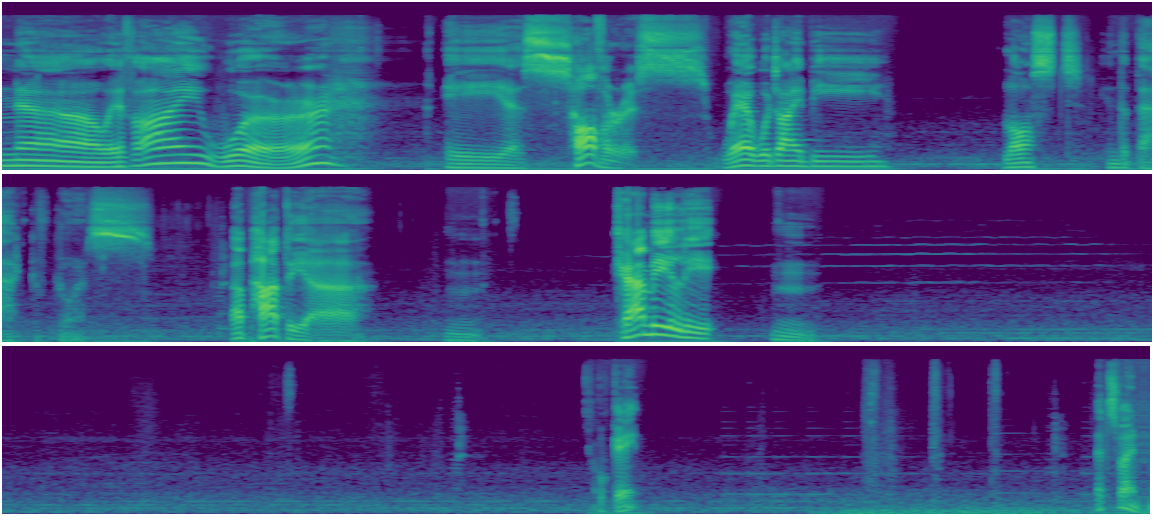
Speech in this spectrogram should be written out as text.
Now, if I were a uh, Sovereign, where would I be? Lost in the back, of course. Apatia. Hmm. Camille. Hmm. Okay. That's fine.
